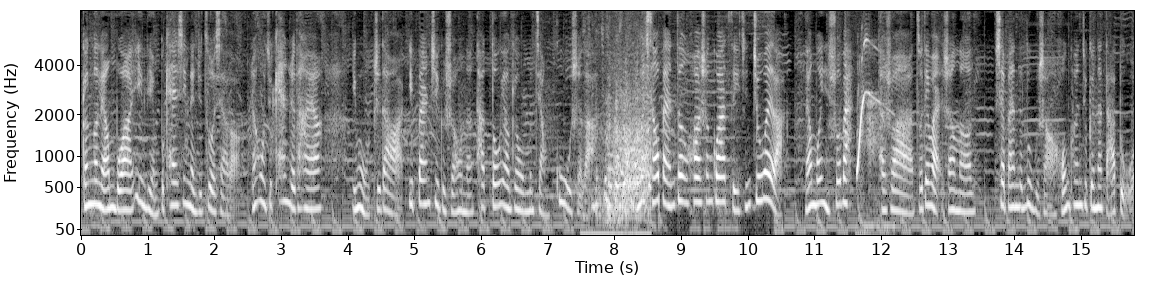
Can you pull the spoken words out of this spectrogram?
刚刚梁博啊，一脸不开心的就坐下了，然后我就看着他呀，因为我知道啊，一般这个时候呢，他都要给我们讲故事了。我们小板凳花生瓜子已经就位了，梁博你说吧。他说啊，昨天晚上呢，下班的路上，洪坤就跟他打赌，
